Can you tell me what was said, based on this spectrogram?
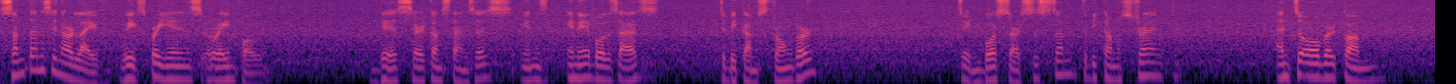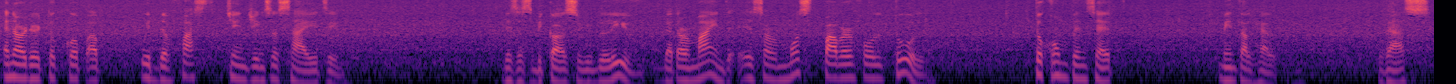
Sometimes in our life, we experience rainfall. These circumstances enables us to become stronger, to emboss our system, to become strength, and to overcome in order to cope up with the fast changing society. This is because we believe that our mind is our most powerful tool to compensate mental health. Thus,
